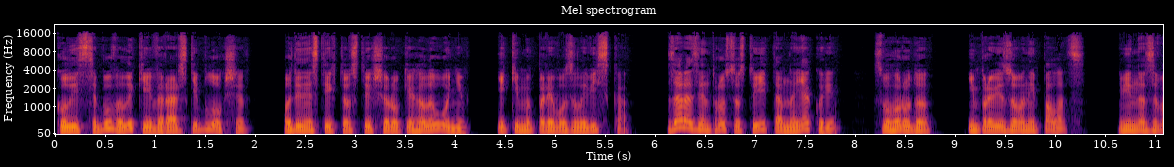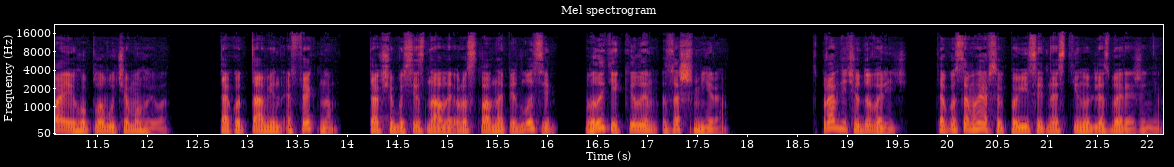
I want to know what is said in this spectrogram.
Колись це був великий верарський блокшев, один із тих товстих широких галеонів, якими перевозили війська. Зараз він просто стоїть там на якорі, свого роду імпровізований палац. Він називає його плавуча могила. Так от там він ефектно, так щоб усі знали, розклав на підлозі великий килим зашміра. Справді чудова річ. Таку сам герцог повісить на стіну для збереження.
